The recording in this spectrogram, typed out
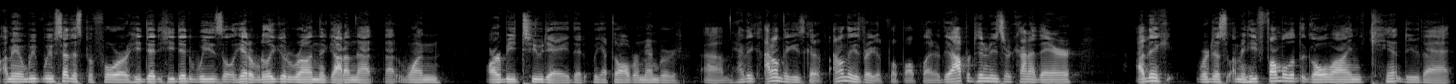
I mean, we've we've said this before. He did. He did weasel. He had a really good run that got him that that one RB two day that we have to all remember. Um, I think. I don't think he's good. At, I don't think he's a very good football player. The opportunities are kind of there. I think we're just. I mean, he fumbled at the goal line. Can't do that.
